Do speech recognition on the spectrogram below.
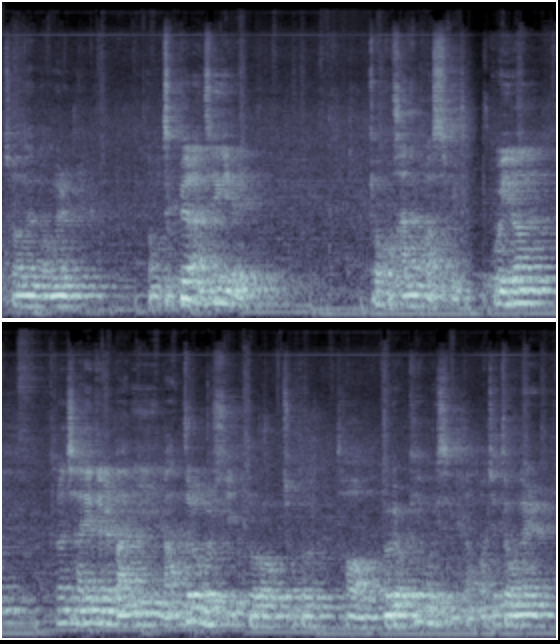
저는 오늘 너무 특별한 생일을 겪고 가는 것 같습니다. 꼭 이런 그런 자리들을 많이 만들어 볼 수 있도록 저도 더 노력해 보겠습니다. 어쨌든 오늘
